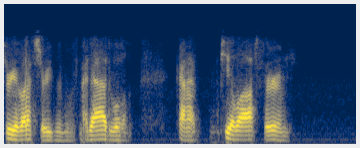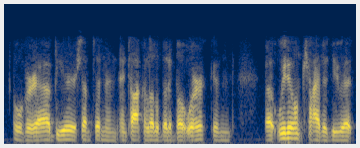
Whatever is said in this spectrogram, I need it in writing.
three of us, or even with my dad, will kind of peel off for over a beer or something and, and talk a little bit about work. And but we don't try to do it.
